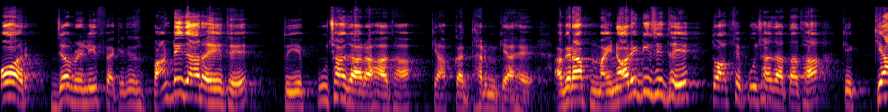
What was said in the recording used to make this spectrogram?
और जब रिलीफ पैकेजेस बांटे जा रहे थे तो ये पूछा जा रहा था कि आपका धर्म क्या है। अगर आप माइनॉरिटी से थे तो आपसे पूछा जाता था कि क्या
